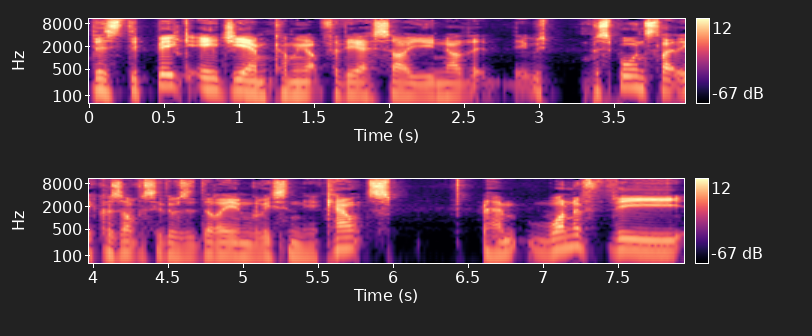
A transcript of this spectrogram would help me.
there's the big AGM coming up for the SRU now. That it was postponed slightly because obviously there was a delay in releasing the accounts. Um, one of the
